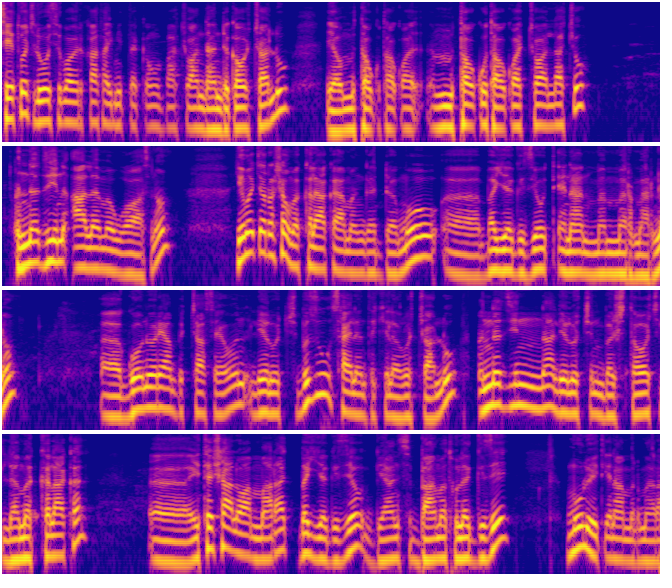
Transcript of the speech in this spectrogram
ሴቶች ለወሲባዊ እርካታ የሚጠቀሙባቸው አንዳንድ እቃዎች አሉ። ያው የምታውቁ ታውቋቸዋላችሁ። እነዚህን አለመዋዋስ ነው። የመጨረሻው መከላከያ መንገድ ደግሞ በየጊዜው ጤናን መመርመር ነው። gonorrhea ን ብቻ ሳይሆን ሌሎች ብዙ silent killer ኦች አሉ። እነዚህንና ሌሎችን በሽታዎች ለመከላከል የተሻለው አማራጭ በየጊዜው ቢያንስ በአመት ሁለት ጊዜ ሙሉ የጤና ምርመራ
